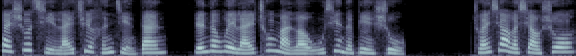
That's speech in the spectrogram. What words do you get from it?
但说起来却很简单。人的未来充满了无限的变数。传笑了笑说：“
